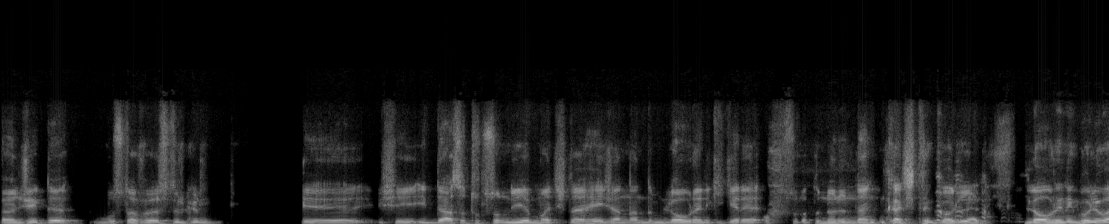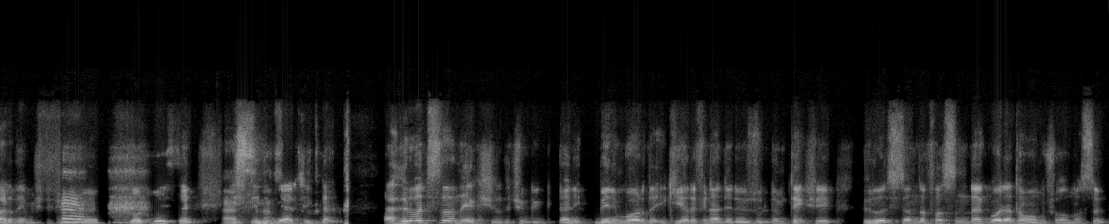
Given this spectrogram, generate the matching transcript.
öncelikle Mustafa Öztürk'ün e, şeyi iddiası tutsun diye maçta heyecanlandım. Lovren iki kere suratının önünden kaçtı goller. Lovren'in golü var demişti çünkü podcast'te. Tersine İstedim gerçekten. Ha, Hırvatistan'a da yakışırdı. Çünkü hani benim bu arada iki yarı finalde de üzüldüğüm tek şey Hırvatistan'ın da Fas'ında gol atamamış olması.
